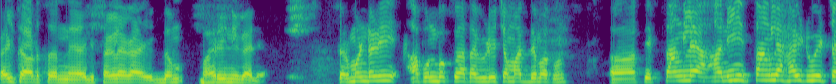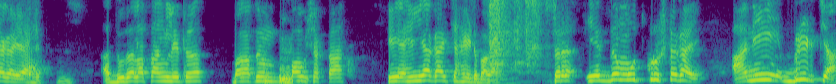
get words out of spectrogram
काहीच अडचण नाही आली. सगळ्या गाय एकदम भारी निघाल्या. तर मंडळी आपण बघतोय आता व्हिडिओच्या माध्यमातून ते चांगल्या आणि चांगल्या हाईट वेटच्या गायी आहेत. दुधाला चांगले तर बघा तुम्ही पाहू शकता ही या गायची हाईट बघा. तर एकदम उत्कृष्ट गाय आणि ब्रीडच्या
